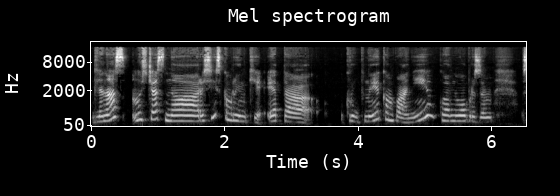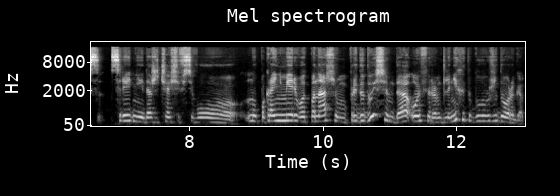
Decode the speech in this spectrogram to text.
Для нас, ну, сейчас на российском рынке это крупные компании, главным образом, средние даже чаще всего, ну, по крайней мере, вот по нашим предыдущим, да, офферам, для них это было уже дорого.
